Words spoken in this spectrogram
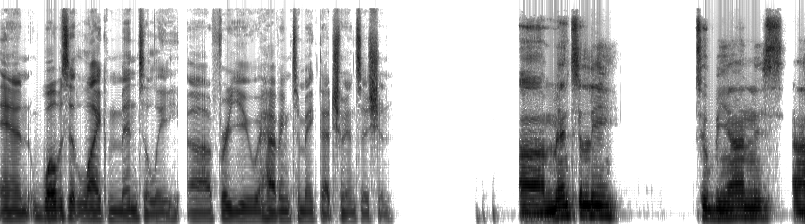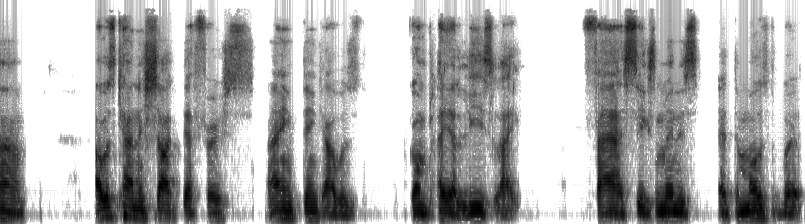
and what was it like mentally uh, for you having to make that transition? Uh, mentally to be honest um, i was kind of shocked at first. I didn't think i was gonna play at least like five six minutes at the most but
